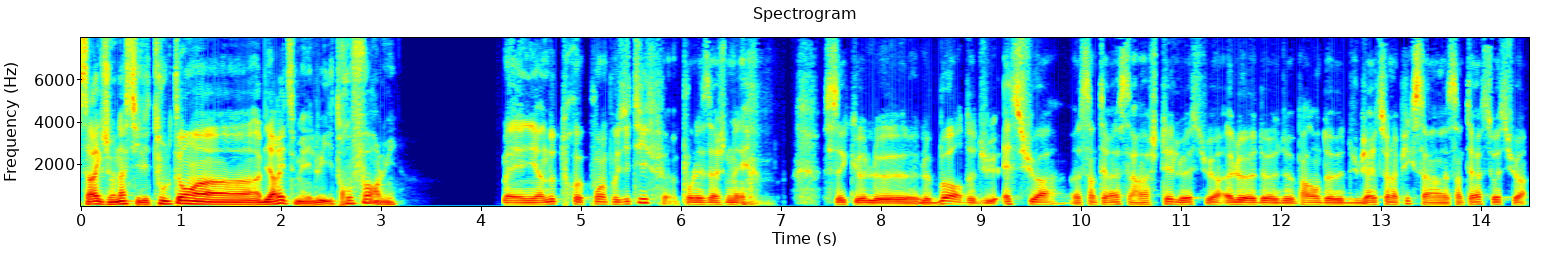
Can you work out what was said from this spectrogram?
C'est vrai que Jonas, il est tout le temps à, à Biarritz, mais lui, il est trop fort, lui. Mais il y a un autre point positif pour les Agenais. C'est que le, le board du SUA s'intéresse à racheter le SUA, euh, le, de, de- pardon, de- du Biarritz Olympique, ça s'intéresse au SUA.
